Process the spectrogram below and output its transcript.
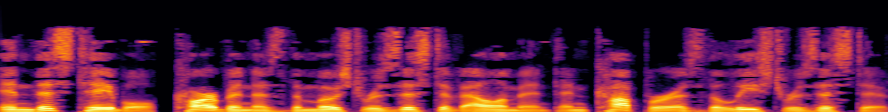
In this table, carbon is the most resistive element and copper is the least resistive.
